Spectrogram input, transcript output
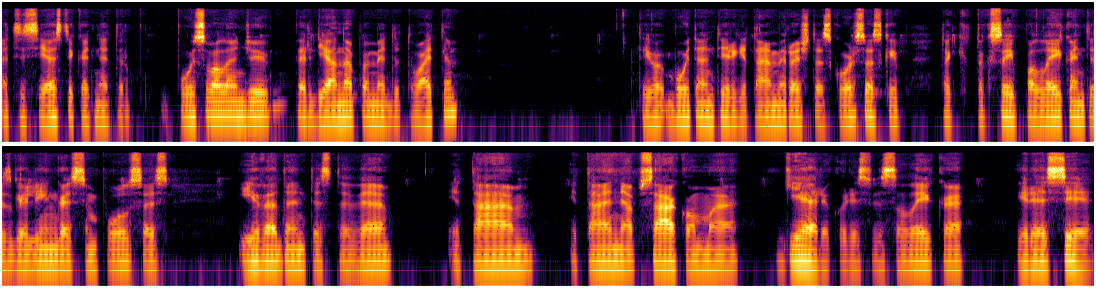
atsisėsti, kad net ir pusvalandžiui per dieną pamedituoti. Tai būtent irgi tam yra šitas kursas, kaip toksai palaikantis galingas impulsas, įvedantis tave į tą, į tą neapsakomą gėrį, kuris visą laiką ir esi.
